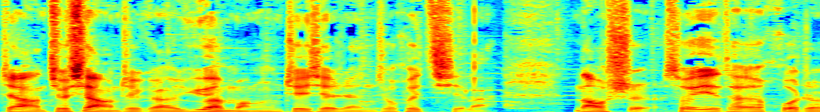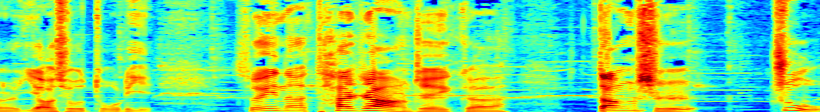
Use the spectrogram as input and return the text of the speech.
这样就像这个越盟这些人就会起来闹事，所以他或者要求独立，所以呢，他让这个当时驻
